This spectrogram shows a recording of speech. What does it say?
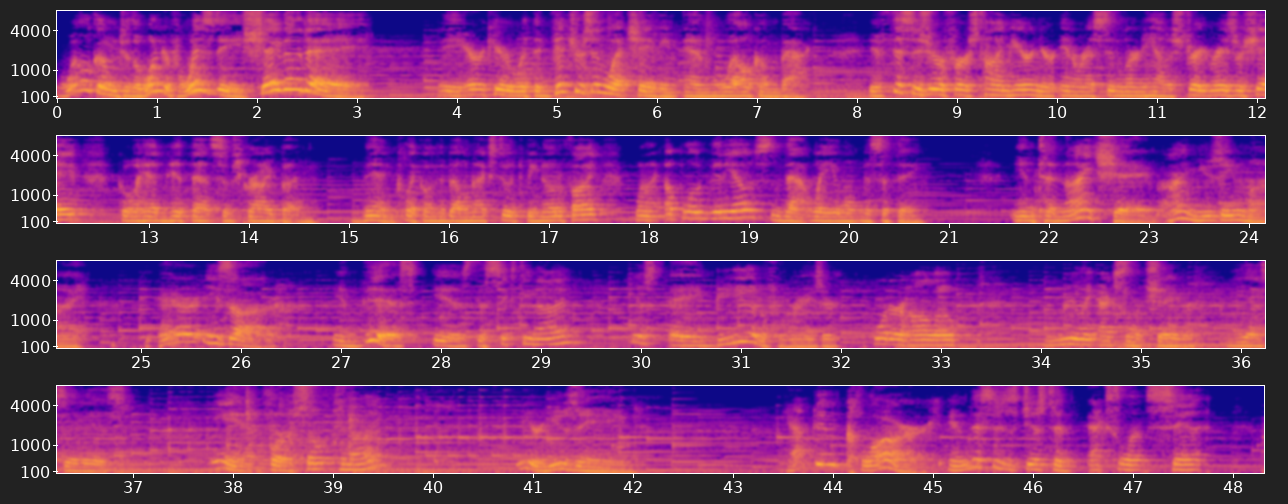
Welcome to the wonderful Wednesday Shave of the Day. Hey, Eric here with Adventures in Wet Shaving, and welcome back. If this is your first time here and you're interested in learning how to straight razor shave, go ahead and hit that subscribe button. Then click on the bell next to it to be notified when I upload videos. That way you won't miss a thing. In tonight's shave, I'm using my Thiers Issard, and this is the 69 just a beautiful razor, quarter hollow, really excellent shaver. Yes, it is. And for our soap tonight, we are using Captain Clark. And this is just an excellent scent.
